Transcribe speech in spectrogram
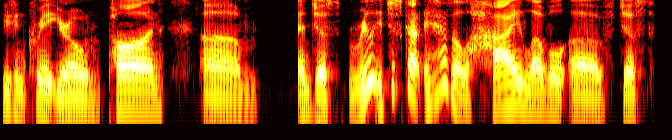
you can create your own pawn, um, and just really it just got it has a high level of just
